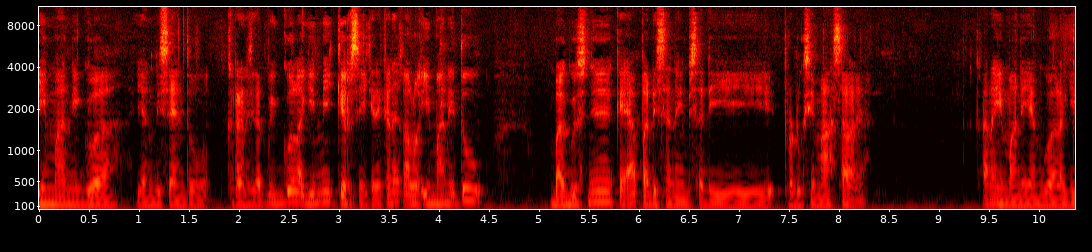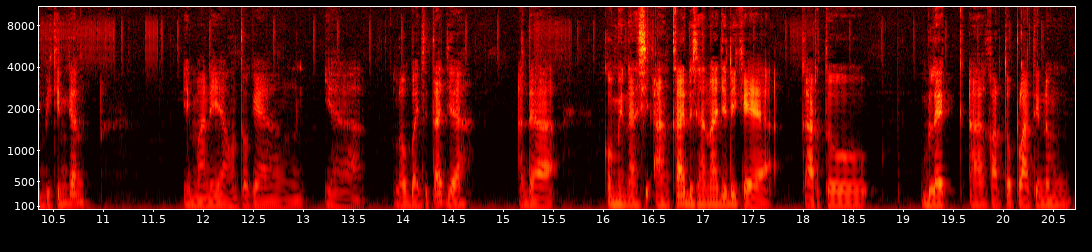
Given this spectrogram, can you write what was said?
Imani gue yang desain tuh keren sih. Tapi gue lagi mikir sih kira-kira kalau Imani tuh bagusnya kayak apa desain yang bisa diproduksi massal ya? Karena Imani yang gue lagi bikin kan Imani yang untuk yang ya low budget aja. Ada kombinasi angka di sana jadi kayak kartu black uh, kartu platinum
